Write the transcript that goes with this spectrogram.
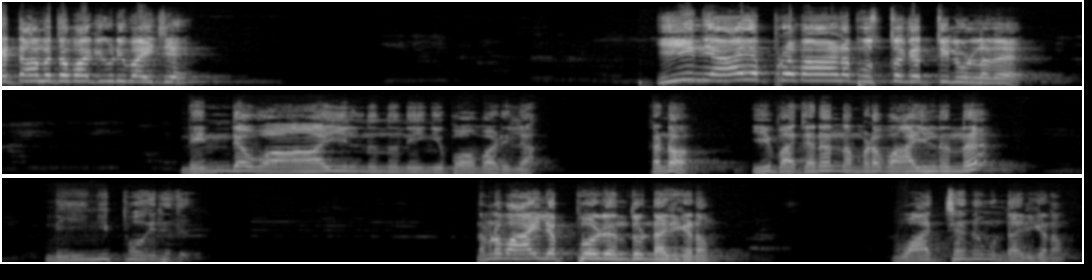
എട്ടാമത്തെ വാക്യം കൂടി വായിച്ചേ. ഈ ന്യായപ്രമാണ പുസ്തകത്തിലുള്ളത് നിന്റെ വായിൽ നിന്ന് നീങ്ങി പോകാൻ പാടില്ല. കണ്ടോ? ഈ വചനം നമ്മുടെ വായിൽ നിന്ന് നീങ്ങിപ്പോകരുത്. നമ്മുടെ വായിൽ എപ്പോഴും എന്തുണ്ടായിരിക്കണം? വചനം ഉണ്ടായിരിക്കണം.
